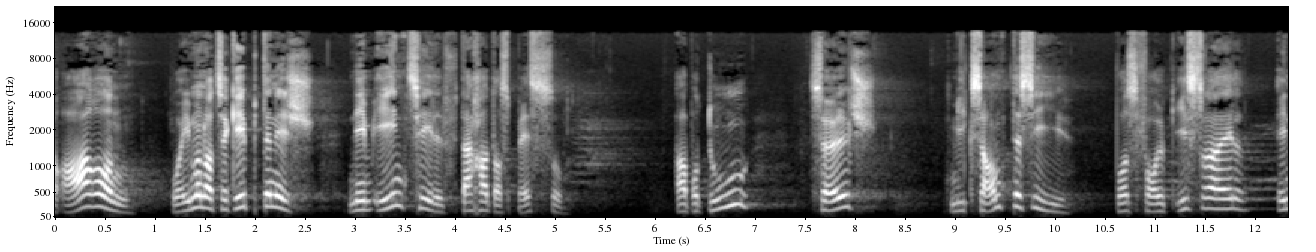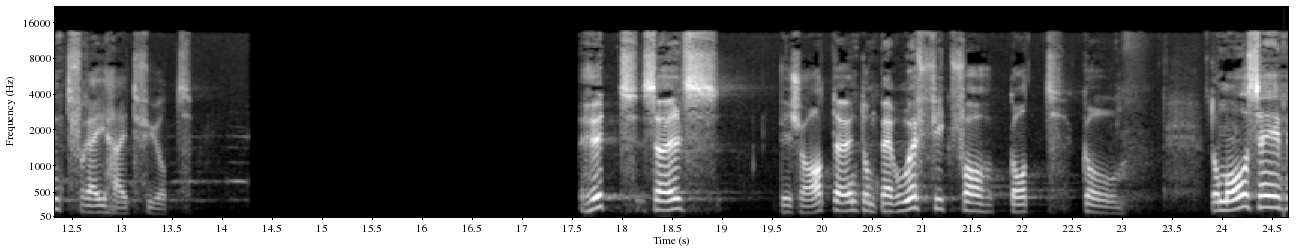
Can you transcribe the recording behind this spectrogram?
der Aaron, wo immer noch zu Ägypten ist, nimm ihn zu Hilfe, der kann das besser. Aber du sollst mein Gesandter sein, was das Volk Israel in die Freiheit führt. Heute soll es, wie schon angetönt, die Berufung von Gott gehen. Der Mose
